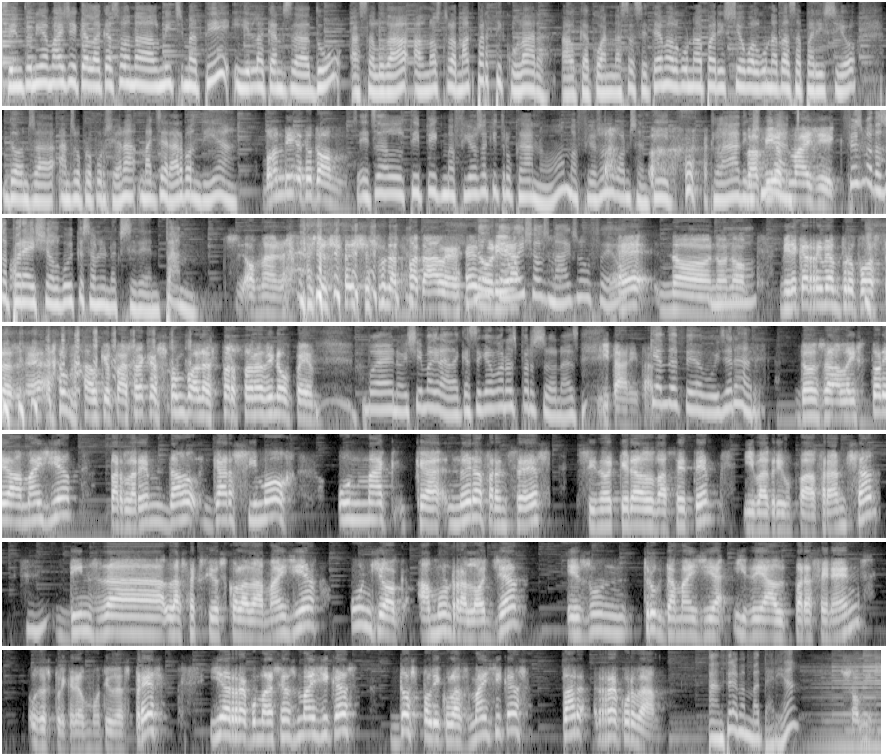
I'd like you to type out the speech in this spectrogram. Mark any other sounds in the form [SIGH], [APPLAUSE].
Sintonia màgica, la que sona al mig matí i la que ens du a saludar el nostre mag particular, el que quan necessitem alguna aparició o alguna desaparició, doncs eh, ens ho proporciona. Mag Gerard, bon dia. Bon dia a tothom. Ets el típic mafiós aquí trucar, no? Mafiós en el bon sentit. [LAUGHS] Clar, dius, Mafiós mira, màgic. fes-me desaparèixer algú i que sembli un accident. Pam! Home, [LAUGHS] això, això ha sonat fatal, eh, No Núria? feu, això, els mags? No ho feu? Eh? No, no, no, No. Mira que arriben propostes, eh? [LAUGHS] El que passa que som bones persones i no ho fem. Bueno, així m'agrada, que sigueu bones persones. I tant, i tant. Què hem de fer avui, Gerard? Doncs a la història de la màgia parlarem del Garcimor, un mag que no era francès, sinó que era d'Albacete i va triomfar a França. Mhm. Dins de la secció Escola de Màgia, un joc amb un rellotge és un truc de màgia ideal per a fer nens, us explicaré el motiu després, i a recomanacions màgiques, dos pel·lícules màgiques per recordar. Entrem en matèria? Som-hi!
